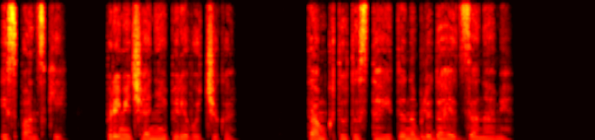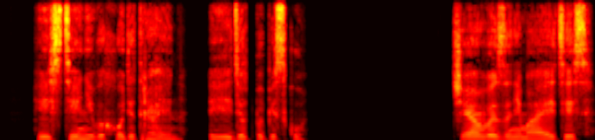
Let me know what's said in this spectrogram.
Испанский. Примечание переводчика. Там кто-то стоит и наблюдает за нами. Из тени выходит Райан и идет по песку. «Чем вы занимаетесь?»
